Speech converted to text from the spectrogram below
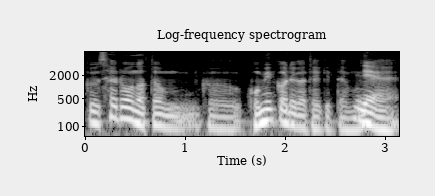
그 새로운 어떤 그 고민거리가 되기 때문에 예.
